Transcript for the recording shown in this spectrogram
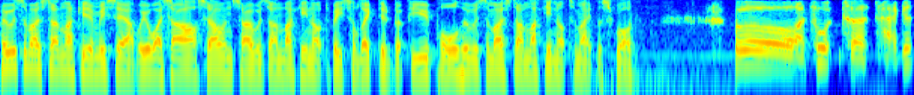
Who was the most unlucky to miss out? We always say, oh, so and so was unlucky not to be selected, but for you, Paul, who was the most unlucky not to make the squad? Oh, I thought uh, Taggart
